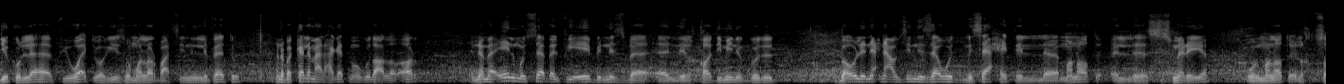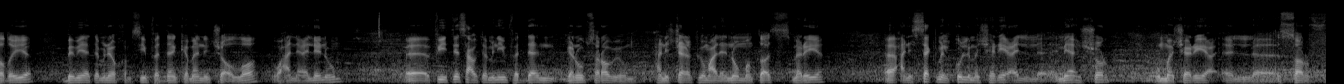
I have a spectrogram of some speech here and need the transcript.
دي كلها في وقت وجيز هم الأربع سنين اللي فاتوا. أنا بتكلم على حاجات موجودة على الأرض. إنما إيه المستقبل في إيه بالنسبة للقادمين الجدد؟ بقول إن إحنا عاوزين نزود مساحة المناطق الاستثمارية والمناطق الاقتصادية ب 158 فدان كمان إن شاء الله وهنعلنهم. في 89 فدان جنوب سراويهم هنشتغل فيهم على إنهم منطقة استثمارية. آه، هنستكمل كل مشاريع مياه الشرب ومشاريع ال- الصرف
